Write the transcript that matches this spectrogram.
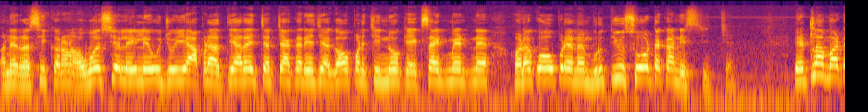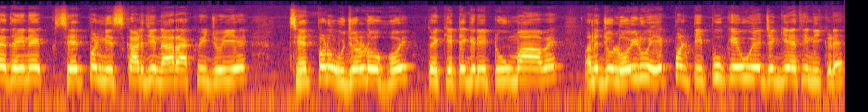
અને રસીકરણ અવશ્ય લઈ લેવું જોઈએ. આપણે અત્યારે ચર્ચા કરીએ છીએ. અગાઉ પણ ચિહ્નો કે એક્સાઇટમેન્ટને હડકવો પડે અને મૃત્યુ સો ટકા નિશ્ચિત છે. એટલા માટે થઈને સેજ પણ નિષ્કાળજી ના રાખવી જોઈએ. સેજ પણ ઉજરડો હોય તો એ કેટેગરી ટુમાં આવે અને જો લોહીનું એક પણ ટીપું કે એવું એ જગ્યાએથી નીકળે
